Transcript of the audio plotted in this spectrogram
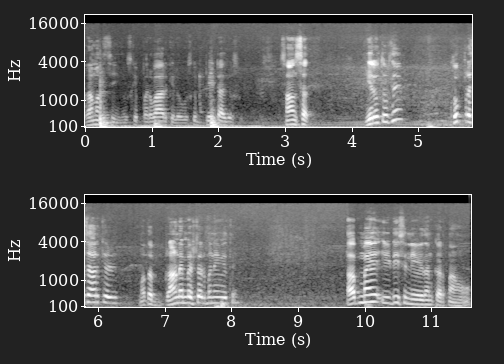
रमन सिंह, उसके परिवार के लोग, उसके बेटा जो सांसद। ये लोग तो थे, खूब प्रचार के मतलब ब्रांड एम्बेसडर बने हुए थे। अब मैं ईडी से निवेदन करता हूँ,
